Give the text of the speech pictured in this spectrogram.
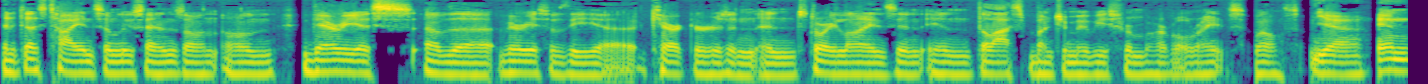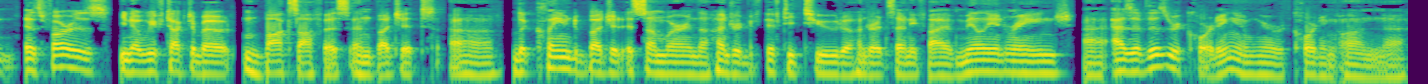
And it does tie in some loose ends on on various of the various of the uh, characters and, and storylines in in the last bunch of movies from Marvel, right? So, well, so. yeah. And as far as you know, we've talked about box office and budget. Uh, the claimed budget is somewhere in the 152 to 175 million range. Uh, as of this recording, and we're recording on uh,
